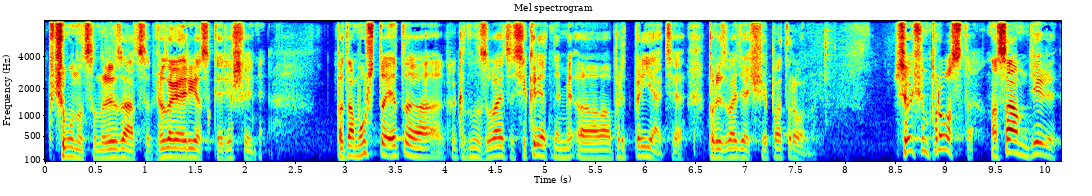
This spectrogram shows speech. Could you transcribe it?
Почему национализация? Почему такое резкое решение? Потому что это, как это называется, секретное э, предприятие, производящее патроны. Все очень просто. На самом деле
